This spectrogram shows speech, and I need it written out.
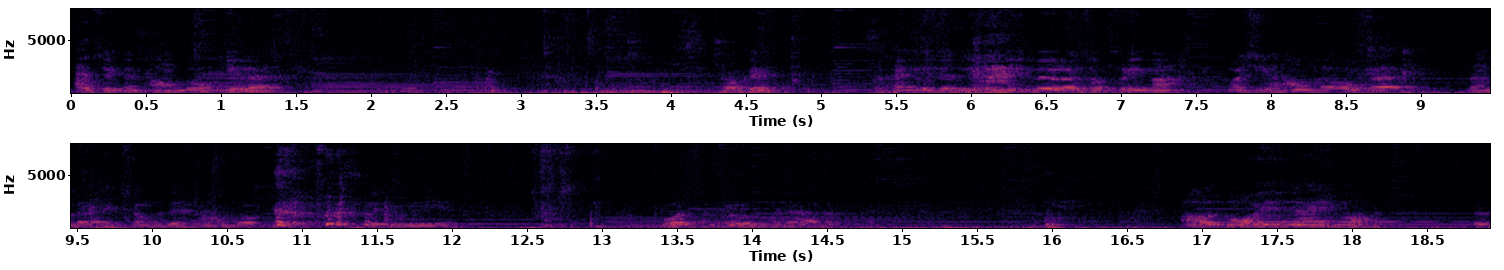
als ik een hand op je leg. Oké. Degene die dat niet willen, is ook prima. Als je je handen open dan leg ik zo meteen een hand op deze manier. Wordt gevuld met de. Al het mooie in de hemel, dat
